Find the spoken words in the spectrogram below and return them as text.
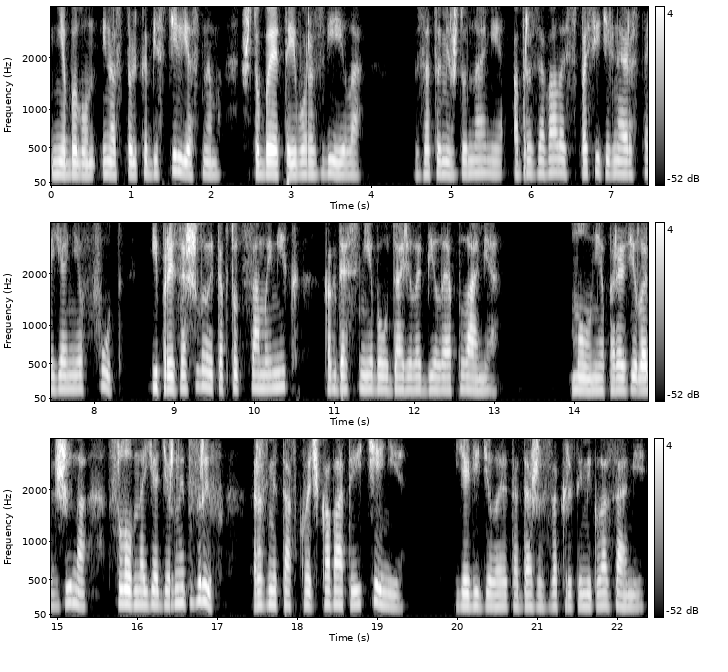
Не был он и настолько бестелесным, чтобы это его развеяло. Зато между нами образовалось спасительное расстояние в фут, и произошло это в тот самый миг, когда с неба ударило белое пламя. Молния поразила Джина, словно ядерный взрыв — разметав клочковатые тени. Я видела это даже с закрытыми глазами.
